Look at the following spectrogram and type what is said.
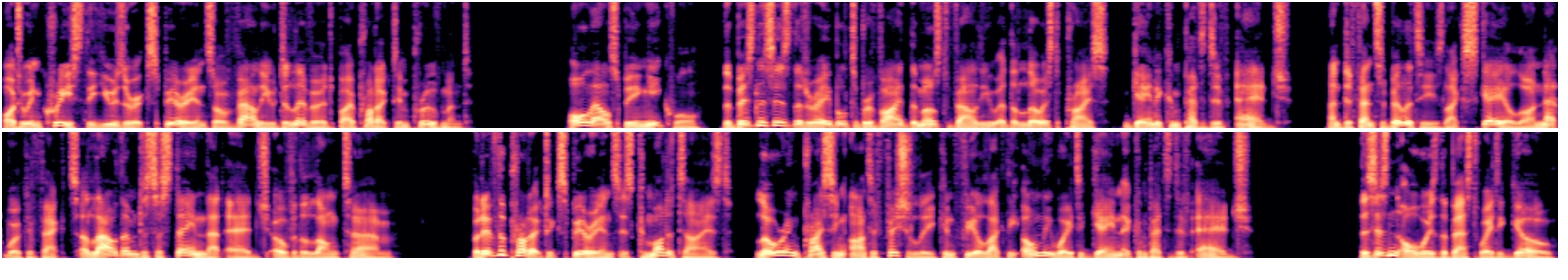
or to increase the user experience or value delivered by product improvement. All else being equal, the businesses that are able to provide the most value at the lowest price gain a competitive edge, and defensibilities like scale or network effects allow them to sustain that edge over the long term. But if the product experience is commoditized, lowering pricing artificially can feel like the only way to gain a competitive edge. This isn't always the best way to go.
